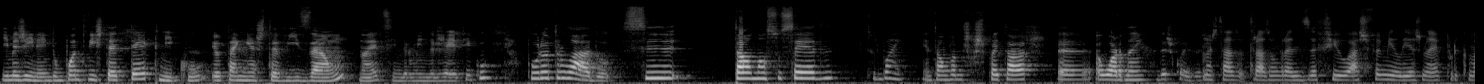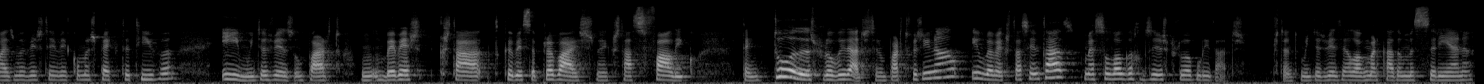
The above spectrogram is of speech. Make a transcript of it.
imaginem, de um ponto de vista técnico, eu tenho esta visão não é, de síndrome energético. Por outro lado, se tal não sucede, tudo bem. Então vamos respeitar eh, a ordem das coisas. Mas traz, traz um grande desafio às famílias, não é? Porque mais uma vez tem a ver com uma expectativa e muitas vezes um parto, um, um bebê que está de cabeça para baixo, não é? que está cefálico, tem todas as probabilidades de ter um parto vaginal e um bebê que está sentado começa logo a reduzir as probabilidades. Portanto, muitas vezes é logo marcada uma cesariana,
